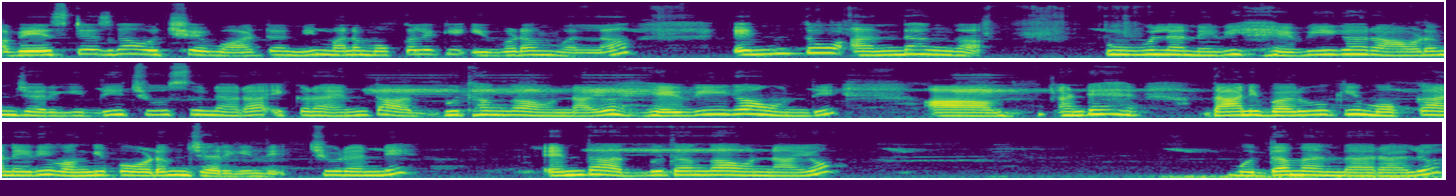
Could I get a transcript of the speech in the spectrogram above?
వేస్టేజ్గా వచ్చే వాటర్ని మన మొక్కలకి ఇవ్వడం వల్ల ఎంతో అందంగా పువ్వులు అనేవి హెవీగా రావడం జరిగింది. చూస్తున్నారా? ఇక్కడ ఎంత అద్భుతంగా ఉన్నాయో. హెవీగా ఉంది. అంటే దాని బరువుకి మొక్క అనేది వంగిపోవడం జరిగింది. చూడండి. ఎంత అద్భుతంగా ఉన్నాయో. ముద్ద మందారాలు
